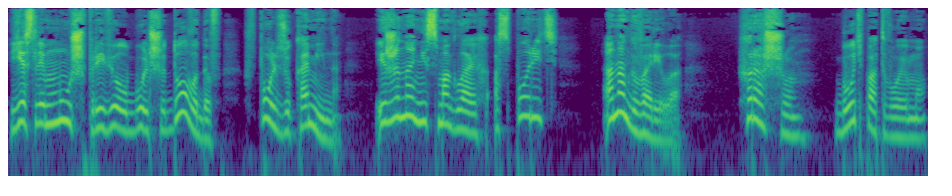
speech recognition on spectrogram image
Если муж привел больше доводов в пользу камина, и жена не смогла их оспорить, она говорила, «Хорошо, будь по-твоему,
